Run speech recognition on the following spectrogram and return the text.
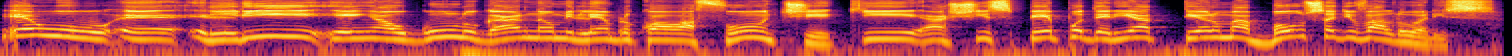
Eu é, li em algum lugar, não me lembro qual a fonte, que a XP poderia ter uma bolsa de valores.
